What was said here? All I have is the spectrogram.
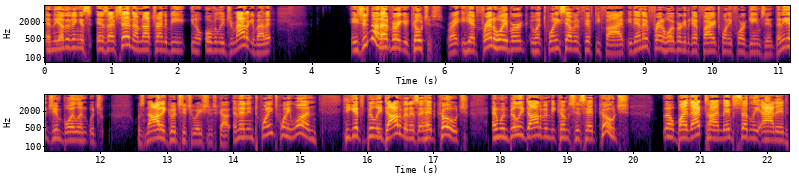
and the other thing is, as I've said, and I'm not trying to be you know overly dramatic about it. He's just not had very good coaches, right? He had Fred Hoiberg, who went 27 55. He then had Fred Hoiberg, that got fired 24 games in. Then he had Jim Boylan, which was not a good situation in Chicago. And then in 2021, he gets Billy Donovan as a head coach. And when Billy Donovan becomes his head coach, well, by that time they've suddenly added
